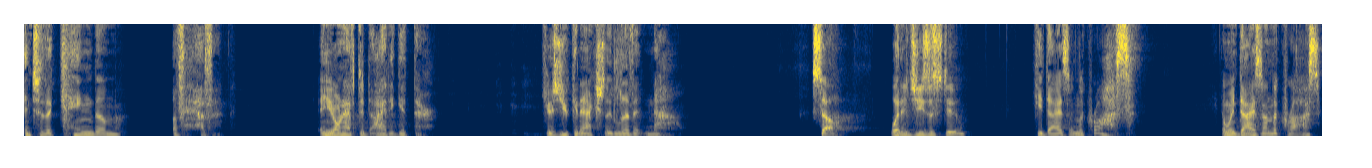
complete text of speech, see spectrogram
into the kingdom of heaven. And you don't have to die to get there. He goes, you can actually live it now. So, what did Jesus do? He dies on the cross. And when he dies on the cross,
